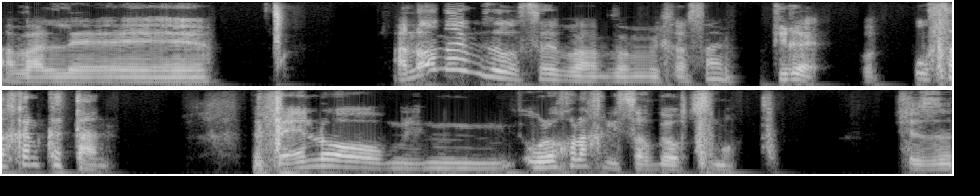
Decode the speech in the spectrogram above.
אבל uh, אני לא יודע אם זה עושה במכנסיים. תראה, הוא שחקן קטן, ואין לו, הוא לא יכול להכניס הרבה עוצמות. שזה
